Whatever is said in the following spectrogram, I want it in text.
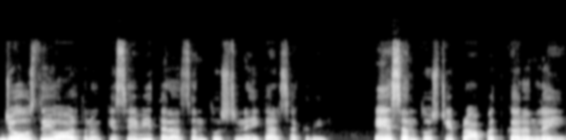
ਜੋ ਉਸ ਦੀ ਔਰਤ ਨੂੰ ਕਿਸੇ ਵੀ ਤਰ੍ਹਾਂ ਸੰਤੁਸ਼ਟ ਨਹੀਂ ਕਰ ਸਕਦੀ। ਇਹ ਸੰਤੁਸ਼ਟੀ ਪ੍ਰਾਪਤ ਕਰਨ ਲਈ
